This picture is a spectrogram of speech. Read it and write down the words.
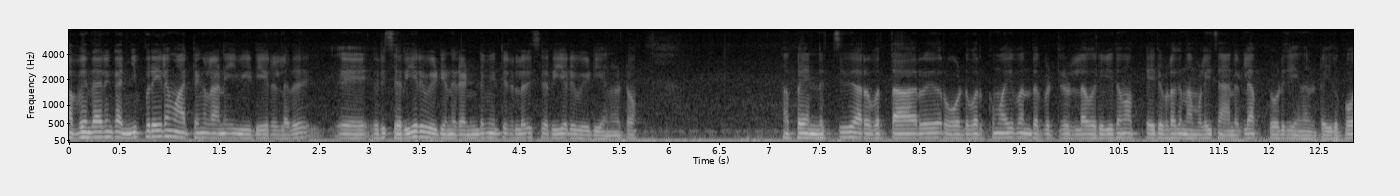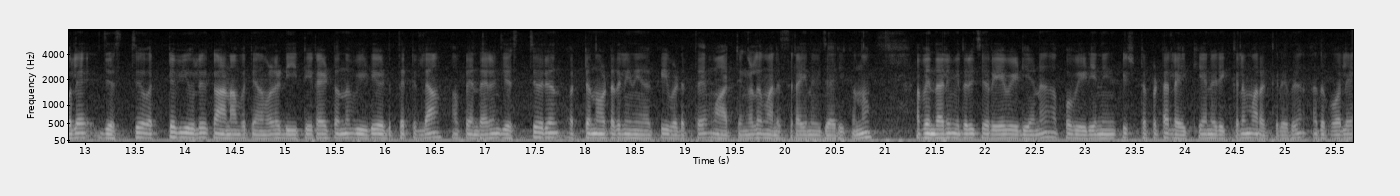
അപ്പോൾ എന്തായാലും കഞ്ഞിപ്പുരയിലെ മാറ്റങ്ങളാണ് ഈ വീഡിയോയിലുള്ളത്. ഒരു ചെറിയൊരു വീഡിയോ ആണ്. രണ്ട് മിനിറ്റിലുള്ളൊരു ചെറിയൊരു വീഡിയോ ആണ് കേട്ടോ. അപ്പോൾ എൻ എച്ച് അറുപത്താറ് റോഡ് വർക്കുമായി ബന്ധപ്പെട്ടിട്ടുള്ള ഒരുവിധം അപ്ഡേറ്റുകളൊക്കെ നമ്മൾ ഈ ചാനലിൽ അപ്ലോഡ് ചെയ്യുന്നുണ്ട് ഇതുപോലെ ജസ്റ്റ് ഒറ്റ വ്യൂവിൽ കാണാൻ പറ്റും നമ്മൾ ഡീറ്റെയിൽ ആയിട്ടൊന്നും വീഡിയോ എടുത്തിട്ടില്ല. അപ്പോൾ എന്തായാലും ജസ്റ്റ് ഒരു ഒറ്റ നോട്ടത്തിൽ നിങ്ങൾക്ക് ഇവിടുത്തെ മാറ്റങ്ങൾ മനസ്സിലായി എന്ന് വിചാരിക്കുന്നു. അപ്പോൾ എന്തായാലും ഇതൊരു ചെറിയ വീഡിയോ ആണ്. അപ്പോൾ വീഡിയോ നിങ്ങൾക്ക് ഇഷ്ടപ്പെട്ട ലൈക്ക് ചെയ്യാൻ ഒരിക്കലും മറക്കരുത്. അതുപോലെ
